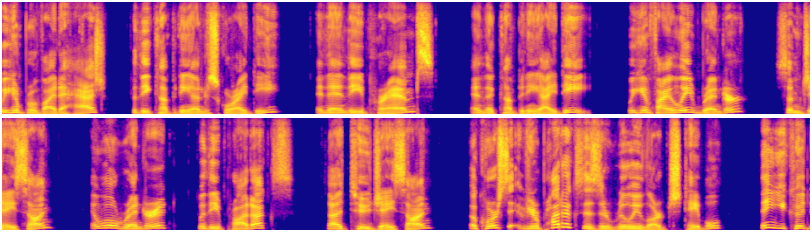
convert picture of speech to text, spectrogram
we can provide a hash for the company underscore ID and then the params and the company ID. We can finally render some JSON and we'll render it with the products uh, to JSON Of course, if your products is a really large table, then you could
